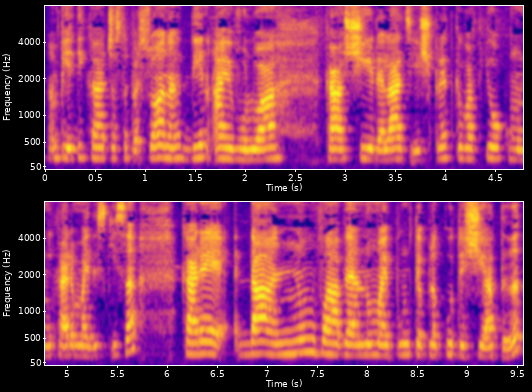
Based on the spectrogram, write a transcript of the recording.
împiedică această persoană din a evolua ca și relație. Și cred că va fi o comunicare mai deschisă, care, da, nu va avea numai puncte plăcute și atât,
